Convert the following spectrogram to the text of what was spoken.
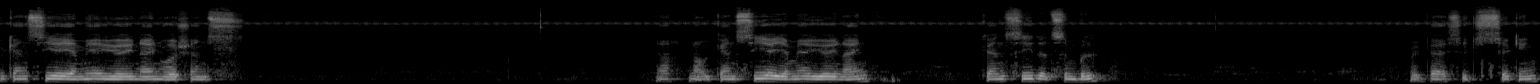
you can see a MIUI 9 versions. Yeah now you can see a MIUI 9 you can see that symbol. Wait guys it's checking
